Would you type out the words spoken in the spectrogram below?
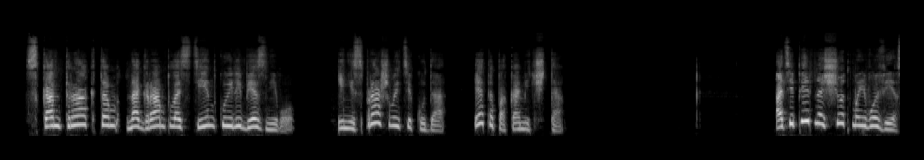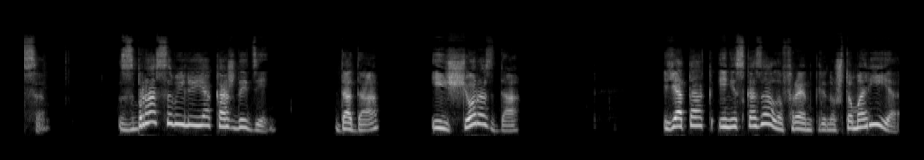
С контрактом на грамм-пластинку или без него. И не спрашивайте, куда. Это пока мечта. А теперь насчет моего веса. Сбрасываю ли я каждый день? Да-да. И еще раз да. Я так и не сказала Фрэнклину, что Мария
